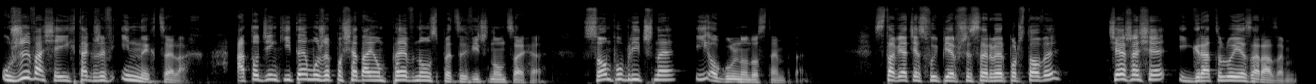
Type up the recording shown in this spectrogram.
Używa się ich także w innych celach, a to dzięki temu, że posiadają pewną specyficzną cechę. Są publiczne i ogólnodostępne. Stawiacie swój pierwszy serwer pocztowy? Cieszę się i gratuluję zarazem.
